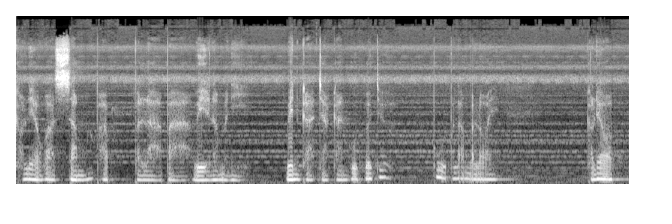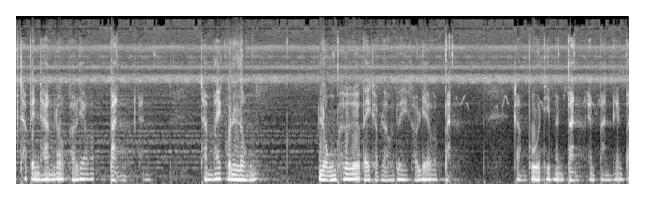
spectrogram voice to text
เขาเรียกว่า สัมผัสปลาปาเวรมณี เว้นขาดจากการพูดเพ้อเจ้อพูดพลำบลอย เขาเรียกว่าถ้าเป็นทางโลกเขาเรียกว่าปั่นกันทำให้คนหลง หลงเพ้อไปกับเราด้วย เขาเรียกว่าปั่นคำพูดที่มันปั่นกันปั่นกันไป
